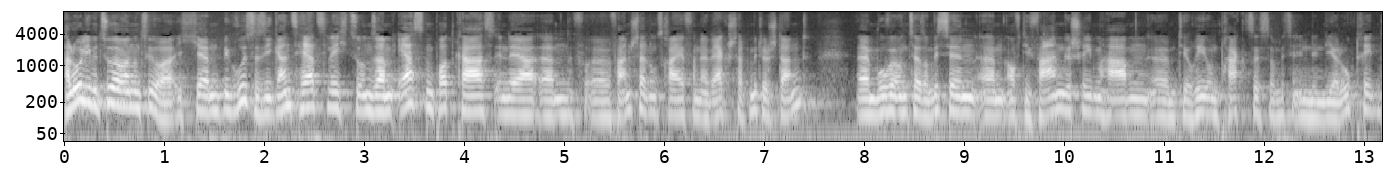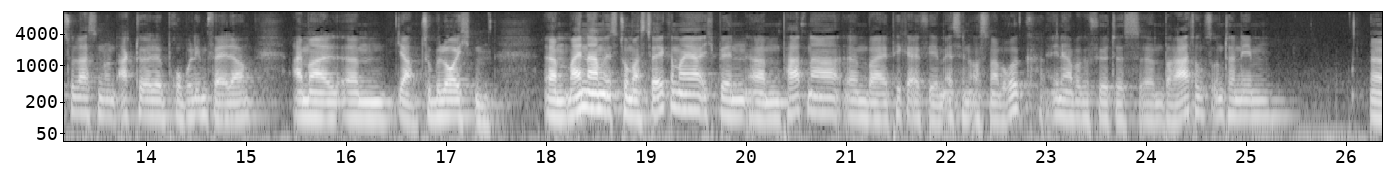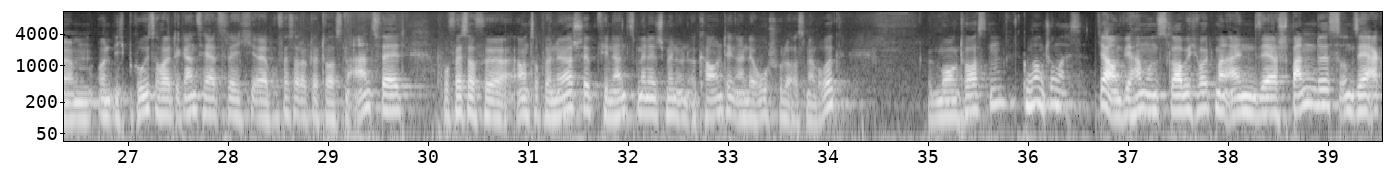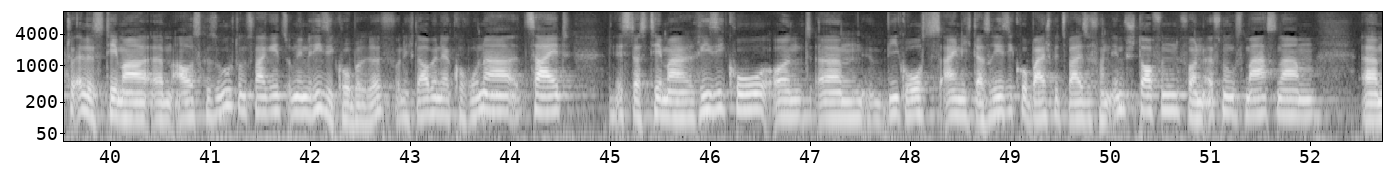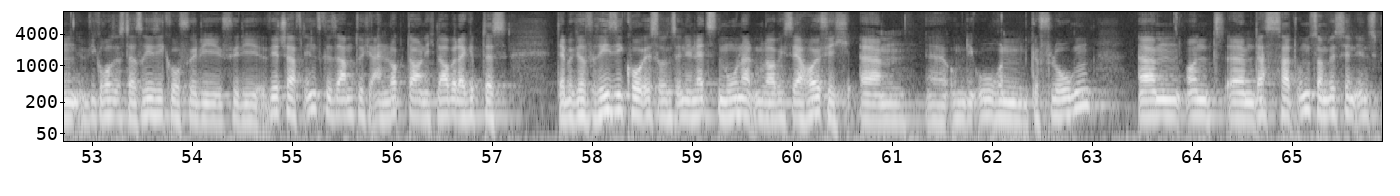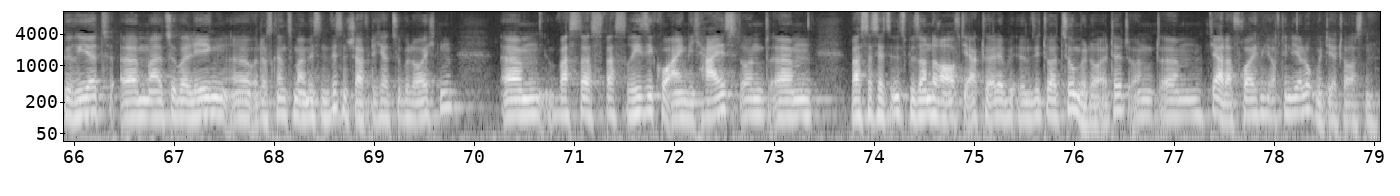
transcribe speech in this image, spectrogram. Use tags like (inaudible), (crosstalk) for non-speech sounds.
Hallo liebe Zuhörerinnen und Zuhörer, ich äh, begrüße Sie ganz herzlich zu unserem ersten Podcast in der ähm, äh, Veranstaltungsreihe von der Werkstatt Mittelstand, ähm, wo wir uns ja so ein bisschen ähm, auf die Fahnen geschrieben haben, ähm, Theorie und Praxis so ein bisschen in den Dialog treten zu lassen und aktuelle Problemfelder einmal ähm, ja, zu beleuchten. Ähm, mein Name ist Thomas Twelkemeyer, ich bin Partner bei PKF WMS in Osnabrück, inhabergeführtes Beratungsunternehmen. ähm, und ich begrüße heute ganz herzlich äh, Professor Dr. Thorsten Arnsfeld, Professor für Entrepreneurship, Finanzmanagement und Accounting an der Hochschule Osnabrück. Guten Morgen, Thorsten. Guten Morgen, Thomas. Ja, und wir haben uns, glaube ich, heute mal ein sehr spannendes und sehr aktuelles Thema ähm, ausgesucht. Und zwar geht es um den Risikobegriff. Und ich glaube, in der Corona-Zeit ist das Thema Risiko und ähm, wie groß ist eigentlich das Risiko beispielsweise von Impfstoffen, von Öffnungsmaßnahmen, ähm, wie groß ist das Risiko für die, für die Wirtschaft insgesamt durch einen Lockdown? Ich glaube, da gibt es, der Begriff Risiko ist uns in den letzten Monaten, glaube ich, sehr häufig ähm, äh, um die Ohren geflogen. Ähm, und ähm, das hat uns so ein bisschen inspiriert, äh, mal zu überlegen äh, und das Ganze mal ein bisschen wissenschaftlicher zu beleuchten, ähm, was das, was Risiko eigentlich heißt und ähm, was das jetzt insbesondere auf die aktuelle äh, Situation bedeutet. Und ja, da freue ich mich auf den Dialog mit dir, Thorsten.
